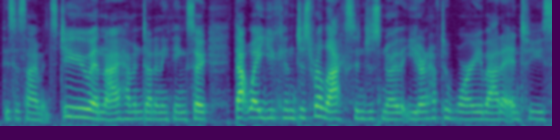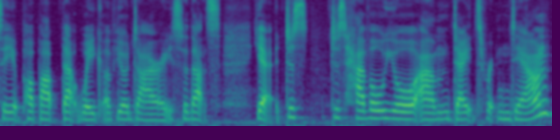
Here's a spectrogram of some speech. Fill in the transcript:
this assignment's due and I haven't done anything. So that way you can just relax and just know that you don't have to worry about it until you see it pop up that week of your diary. So that's yeah just just have all your um, dates written down.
